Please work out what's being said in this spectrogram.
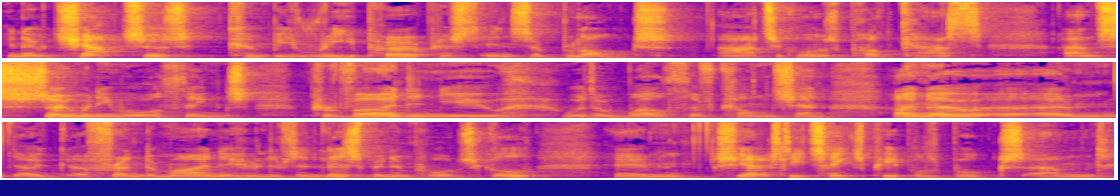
you know, chapters can be repurposed into blogs, articles, podcasts, and so many more things, providing you with a wealth of content. I know uh, um, a, a, friend of mine who lives in Lisbon in Portugal. Um, she actually takes people's books and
